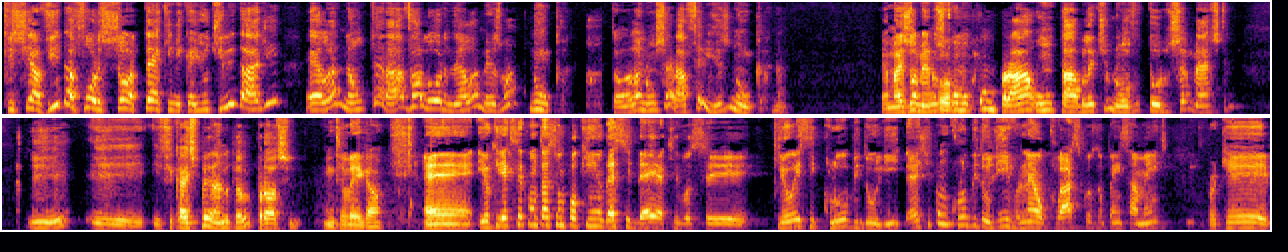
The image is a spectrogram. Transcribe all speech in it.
que se a vida for só técnica e utilidade, ela não terá valor nela mesma nunca. Então ela não será feliz nunca. Né? É mais ou menos como comprar um tablet novo todo semestre e, e, e ficar esperando pelo próximo. Muito legal. É, eu queria que você contasse um pouquinho dessa ideia que você criou esse clube do livro. É tipo um clube do livro, né? O Clássicos do Pensamento. Porque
